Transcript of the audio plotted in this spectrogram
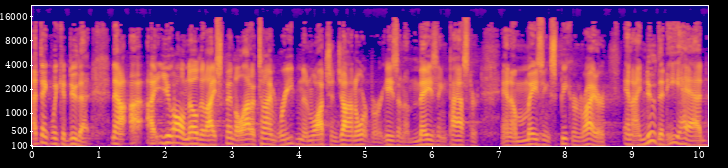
I think we could do that. Now, I, I, you all know that I spend a lot of time reading and watching John Ortberg. He's an amazing pastor and an amazing speaker and writer. And I knew that he had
